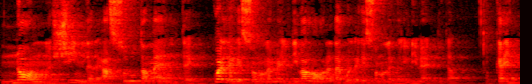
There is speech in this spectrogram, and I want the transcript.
non scindere assolutamente quelle che sono le mail di valore da quelle che sono le mail di vendita, ok?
